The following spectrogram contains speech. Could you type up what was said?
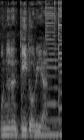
오늘은 디도리안.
